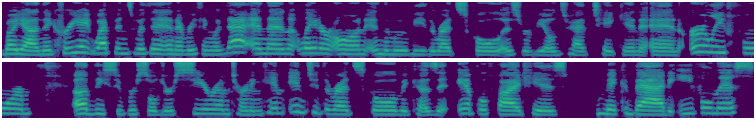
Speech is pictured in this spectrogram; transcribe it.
but yeah, they create weapons with it and everything like that. And then later on in the movie, the Red Skull is revealed to have taken an early form of the super soldier serum, turning him into the Red Skull because it amplified his McBad evilness.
